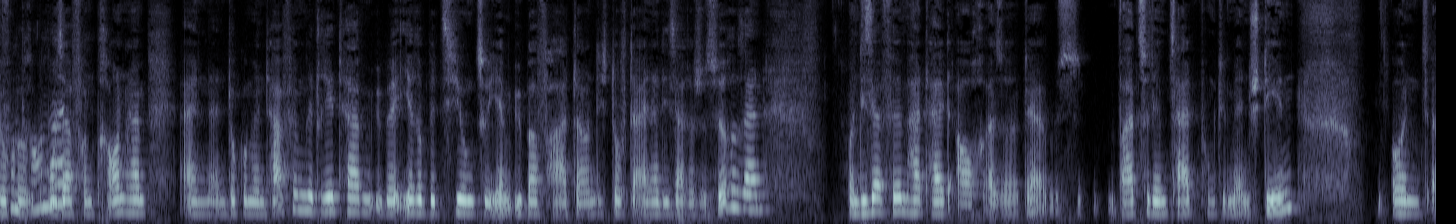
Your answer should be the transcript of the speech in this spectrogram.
von Braunheim. Rosa von Braunheim einen, einen Dokumentarfilm gedreht haben über ihre Beziehung zu ihrem Übervater und ich durfte einer dieser Regisseure sein. Und dieser Film hat halt auch, also der war zu dem Zeitpunkt im Entstehen und äh,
